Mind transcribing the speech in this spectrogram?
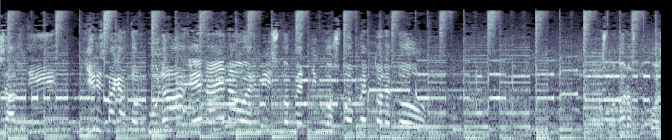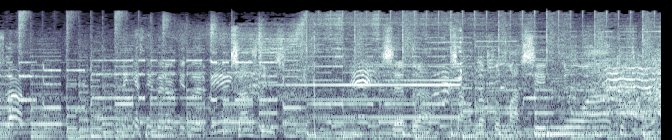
ψαλτή. Γύρισμα για τον Κουλά. 1-1 ο Ερμής στο 55ο λεπτό. Στο μέρος του Κοσλάν. Μπήκε στην περιοχή του Ερμή. Ψάλτης. Σέντρα ψάχνοντας τον Μασίνιουα. Κεφαλιά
